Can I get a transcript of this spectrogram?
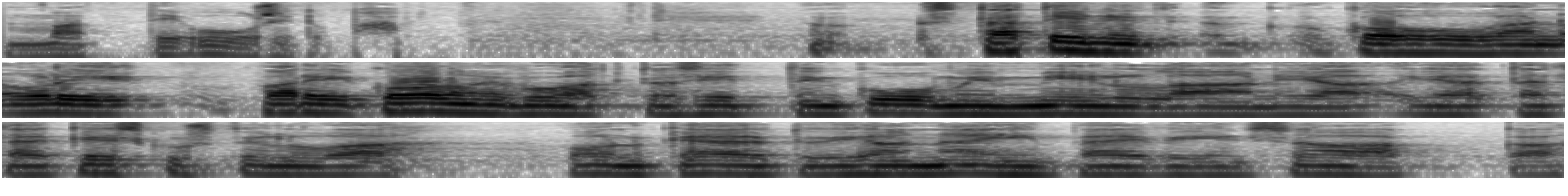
Matti Uusitupa. No, statinit kohuhan oli pari-kolme vuotta sitten kuumimmillaan ja, ja tätä keskustelua on käyty ihan näihin päiviin saakka.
